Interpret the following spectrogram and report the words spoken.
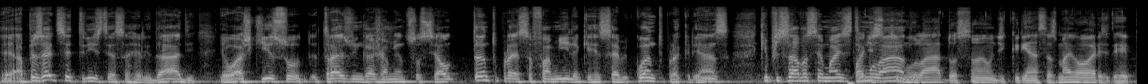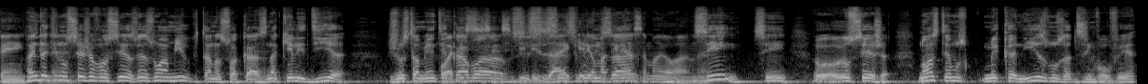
É, apesar de ser triste essa realidade, eu acho que isso traz o um engajamento social tanto para essa família que recebe quanto para a criança, que precisava ser mais Pode estimulado. estimular a adoção de crianças maiores, de repente. Ainda né? que não seja você, às vezes um amigo que está na sua casa, naquele dia justamente Pode acaba se sensibilizar, se sensibilizar. e querer uma criança maior, né? Sim, sim. Ou, ou, seja, nós temos mecanismos a desenvolver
